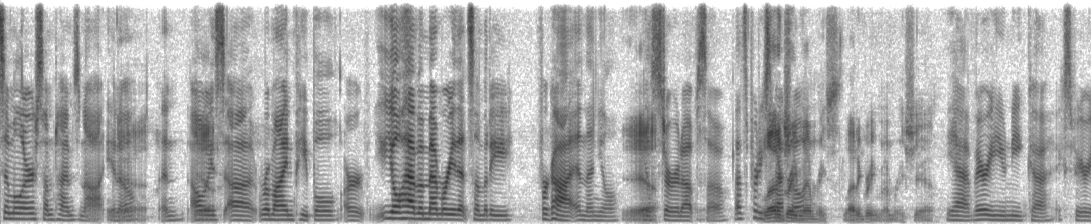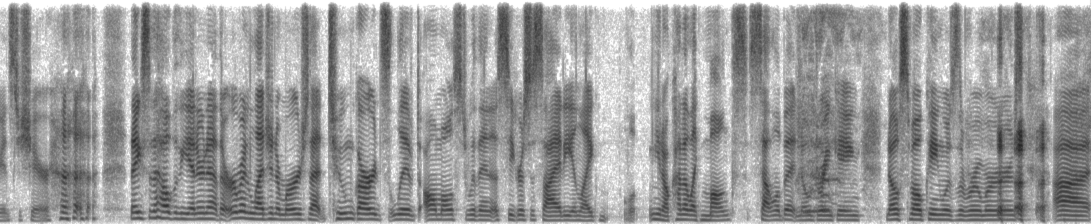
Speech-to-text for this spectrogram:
similar, sometimes not, you know. Yeah. And always uh, remind people, or you'll have a memory that somebody forgot, and then you'll Yeah. you'll stir it up. So that's pretty a lot special. of great memories. A lot of great memories. Yeah. Yeah, very unique uh, experience to share. Thanks to the help of the internet, the urban legend emerged that tomb guards lived almost within a secret society and, like, you know, kind of like monks, celibate, no drinking, no smoking was the rumors. Uh,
